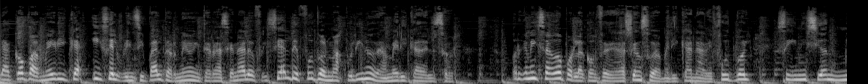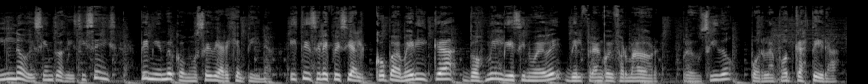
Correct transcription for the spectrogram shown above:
La Copa América es el principal torneo internacional oficial de fútbol masculino de América del Sur. Organizado por la Confederación Sudamericana de Fútbol, se inició en 1916, teniendo como sede Argentina. Este es el especial Copa América 2019 del Franco Informador, producido por la podcastera.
